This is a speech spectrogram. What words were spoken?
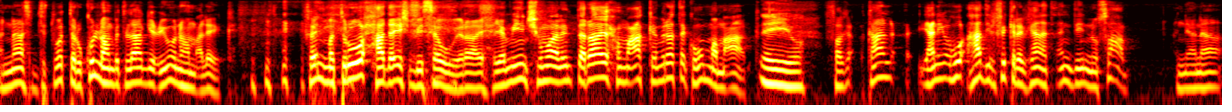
الناس بتتوتر وكلهم بتلاقي عيونهم عليك. فين ما تروح هذا إيش بيسوي؟ رايح يمين شمال أنت رايح ومعك كاميرتك وهم معاك. أيوه. فكان يعني هو هذه الفكرة اللي كانت عندي إنه صعب إني أنا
